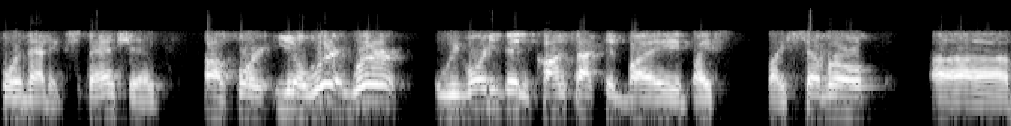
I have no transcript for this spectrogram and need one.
for that expansion. For you know, we're we're we've already been contacted by by by several uh,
